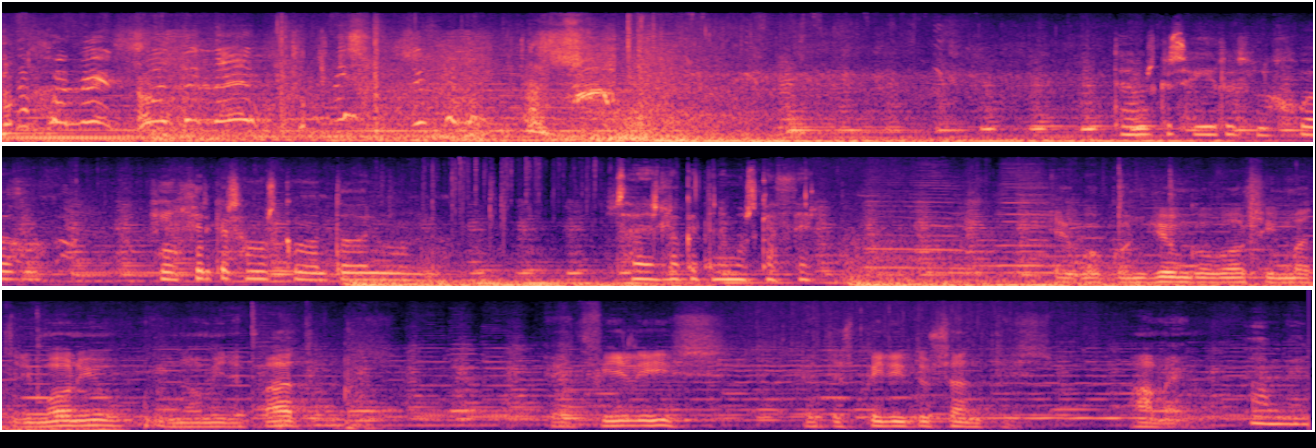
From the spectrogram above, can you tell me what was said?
¡Déjame! ¡Suéltame! Tenemos que seguirles el juego. Fingir que somos como todo el mundo. ¿Sabes lo que tenemos que hacer? Ego conjungo vos in matrimonio, in nomine Patris, et Filis, et Spiritus Sanctis. Amén. Amén.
